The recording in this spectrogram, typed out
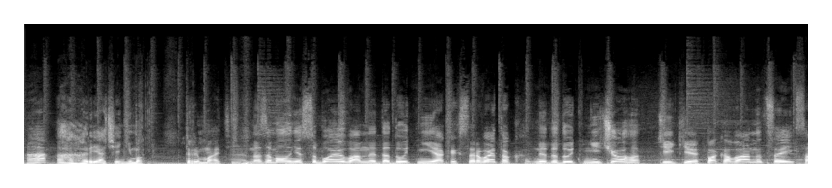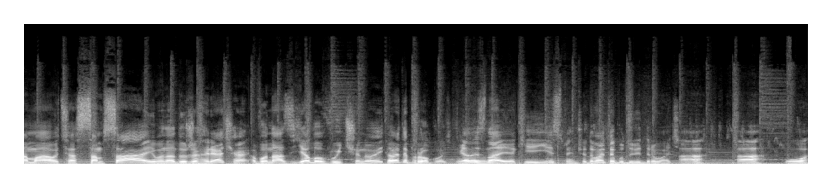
А, а гаряче, не можу тримати. її. На замовлення з собою вам не дадуть ніяких серветок, не дадуть нічого, тільки пакавану цей, сама оця самса, і вона дуже гаряча. Вона з яловичиною. Давайте пробувати. Я не знаю, як її їсти. Чи давайте буду відривати. А, а, о.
